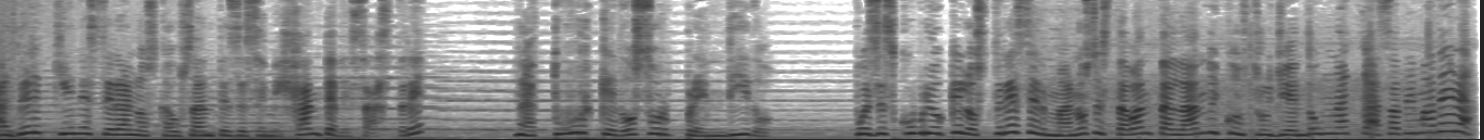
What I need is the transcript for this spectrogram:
Al ver quiénes eran los causantes de semejante desastre, Natur quedó sorprendido, pues descubrió que los tres hermanos estaban talando y construyendo una casa de madera.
